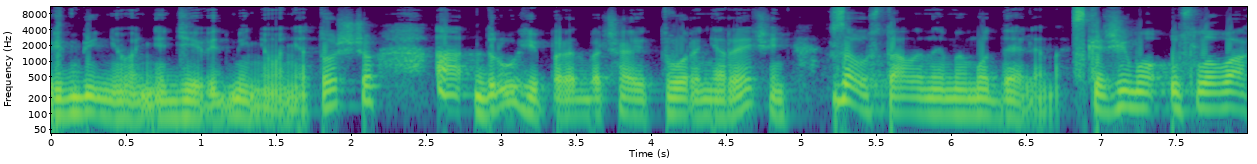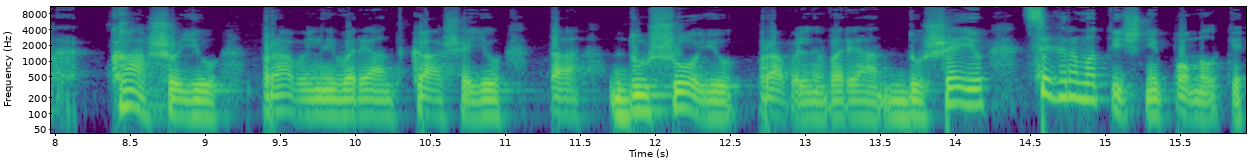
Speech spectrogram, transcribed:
відмінювання дій, відмінювання тощо, а другі передбачають творення речень за усталеними моделями. Скажімо, у словах кашею правильний варіант кашею та душою правильний варіант душею це граматичні помилки,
